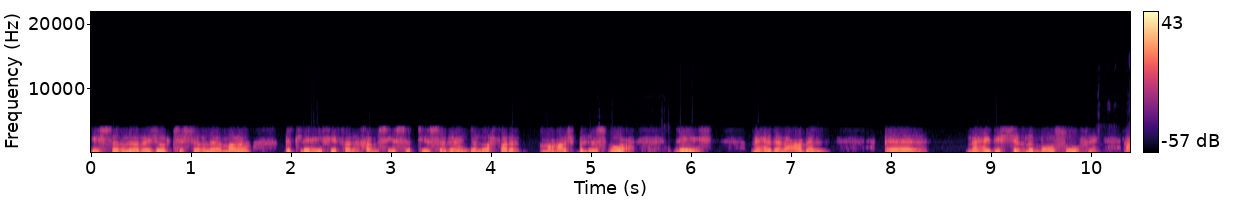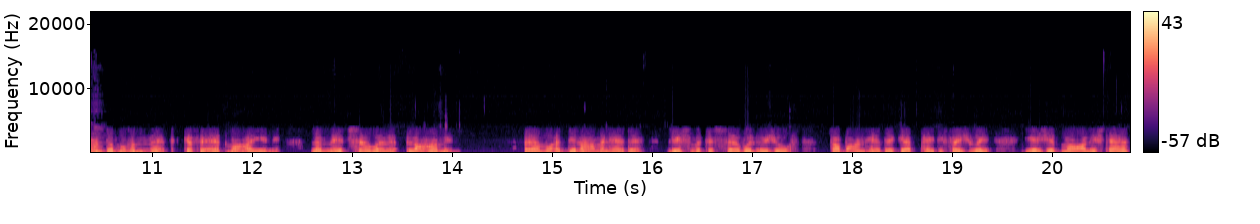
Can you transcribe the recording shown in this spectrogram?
يشتغل الرجل تشتغل المرأة بتلاقي في فرق 50 60 70 دولار فرق معاش بالأسبوع. ليش؟ ما هذا العمل آه ما هيدي الشغل موصوفة عنده مهمات كفاءات معينة. لما يتساوى العامل آه مؤدي العمل هذا ليش ما تتساوى الأجور؟ طبعا هذا جاب هيدي فجوة يجب معالجتها.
